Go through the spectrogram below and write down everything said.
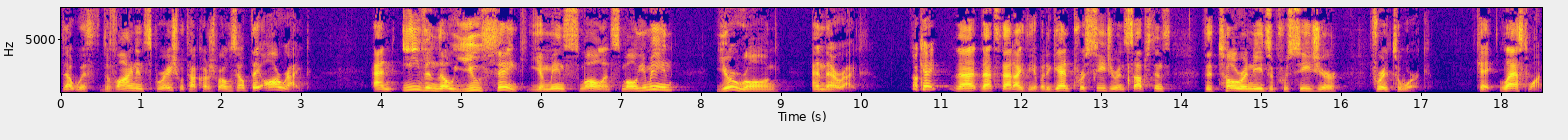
that with divine inspiration, with HaKadosh Baruch Hu's help, they are right. And even though you think you mean small and small you mean, you're wrong and they're right. Okay, that, that's that idea. But again, procedure and substance, the Torah needs a procedure for it to work. Okay, last one.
